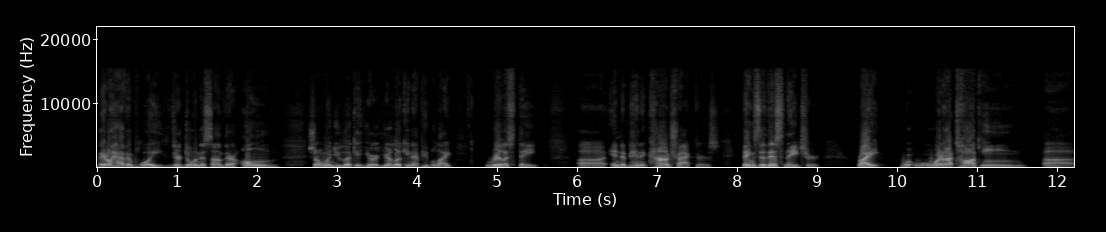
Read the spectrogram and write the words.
they don't have employees. They're doing this on their own. So when you look at you're you're looking at people like real estate, uh, independent contractors, things of this nature, right? We're, we're not talking uh,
